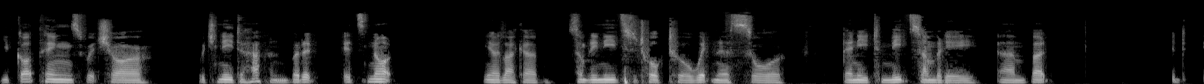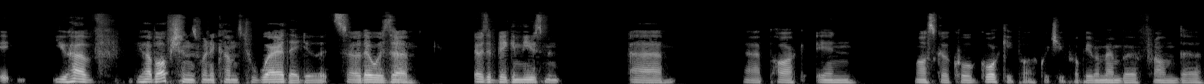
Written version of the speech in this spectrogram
you've got things which are, which need to happen, but it, it's not, you know, like a, somebody needs to talk to a witness or they need to meet somebody, um, but it, it, you have, you have options when it comes to where they do it. So there was a, there was a big amusement, uh, uh, park in Moscow called Gorky Park, which you probably remember from the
